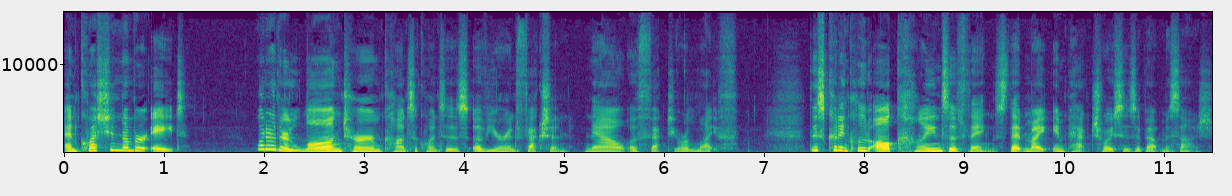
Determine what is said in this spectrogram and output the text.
And question number eight What other long term consequences of your infection now affect your life? This could include all kinds of things that might impact choices about massage.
